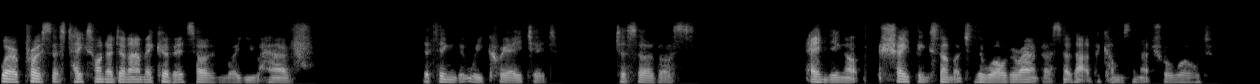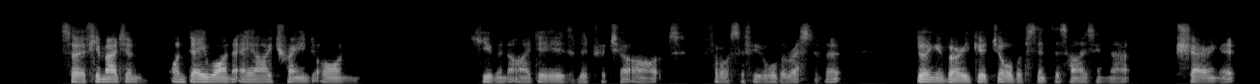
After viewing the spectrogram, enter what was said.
where a process takes on a dynamic of its own, where you have the thing that we created to serve us ending up shaping so much of the world around us that that becomes the natural world. So if you imagine on day one, AI trained on human ideas, literature, art, philosophy, all the rest of it, doing a very good job of synthesizing that, sharing it,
